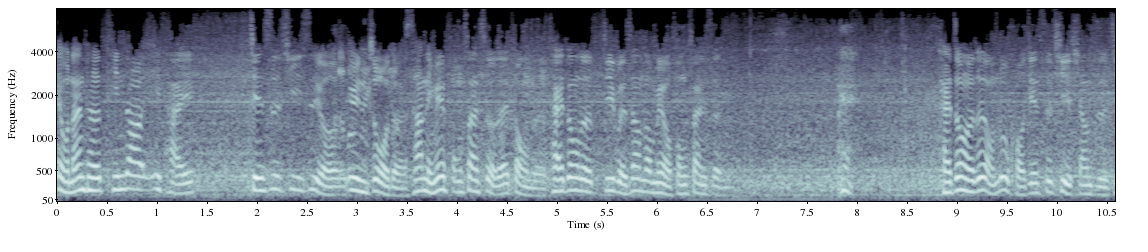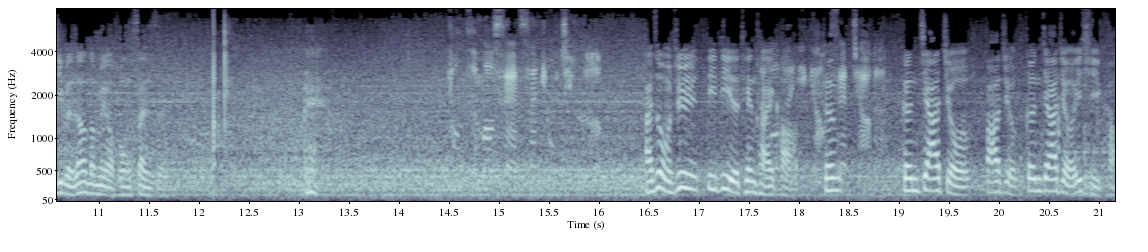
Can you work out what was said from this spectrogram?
哎、我难得听到一台监视器是有运作的，它里面风扇是有在动的。台中的基本上都没有风扇声，台中的这种路口监视器箱子基本上都没有风扇声。还是我们去弟弟的天才考，跟。跟加九八九跟加九一起考。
